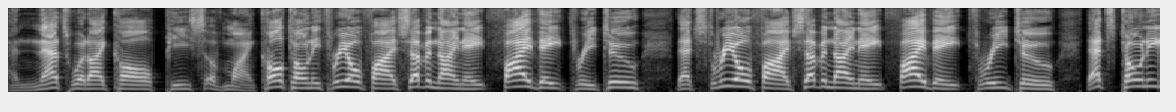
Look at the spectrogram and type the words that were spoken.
And that's what I call peace of mind. Call Tony 305 798 5832. That's 305 798 5832. That's Tony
